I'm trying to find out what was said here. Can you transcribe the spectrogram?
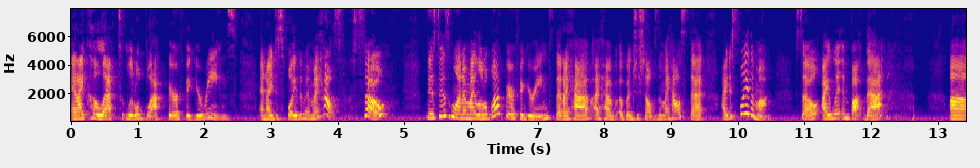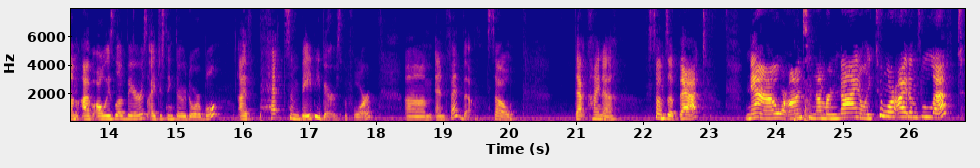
and I collect little black bear figurines and I display them in my house. So this is one of my little black bear figurines that I have. I have a bunch of shelves in my house that I display them on. So I went and bought that. Um, I've always loved bears. I just think they're adorable. I've pet some baby bears before um, and fed them. So that kind of sums up that. Now we're on to number nine, only two more items left.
